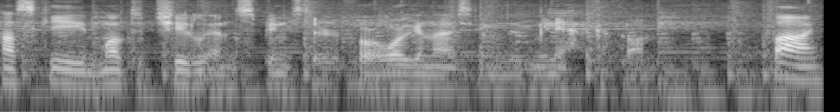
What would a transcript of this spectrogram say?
Husky, Multichill, and Spinster for organizing the mini hackathon. Bye!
